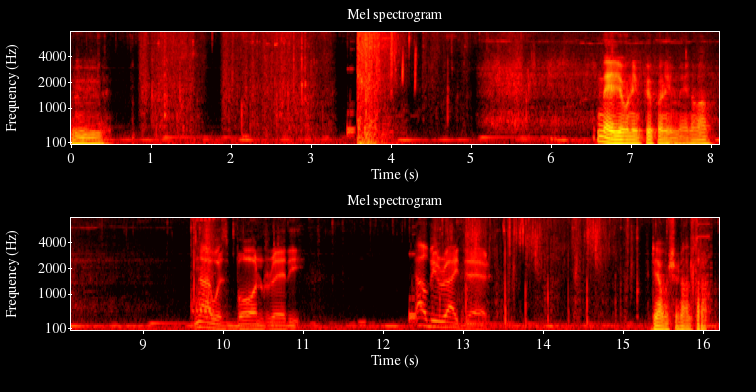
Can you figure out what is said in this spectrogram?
Mm. Meglio uno in più con in meno, va? I was born ready. I'll be right there. Vediamoci un'altra.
